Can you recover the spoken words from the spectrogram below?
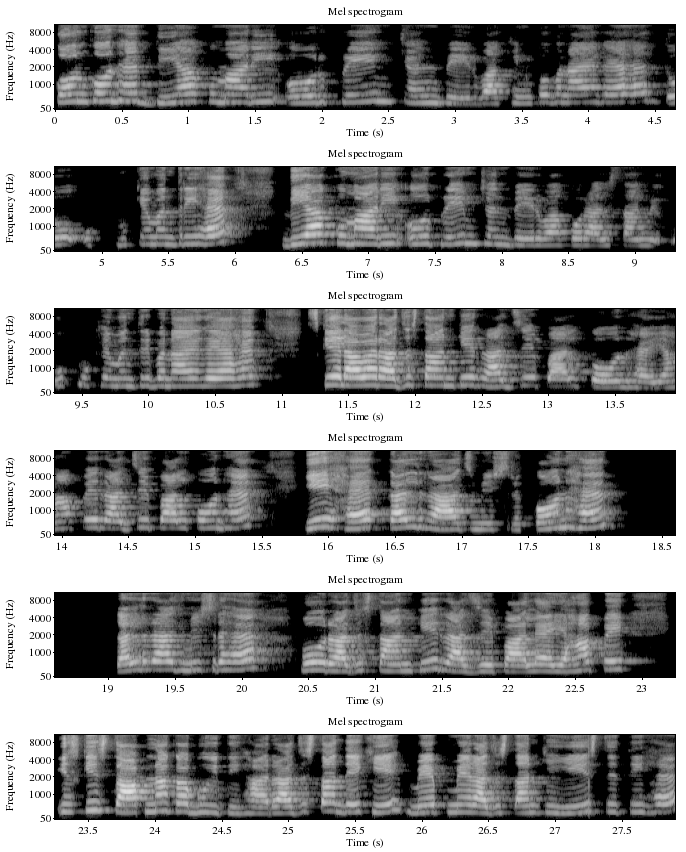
कौन कौन है? दिया कुमारी और प्रेमचंद बेरवा किनको बनाया गया है? दो उप मुख्यमंत्री है। दिया कुमारी और प्रेमचंद बेरवा को राजस्थान में उप मुख्यमंत्री बनाया गया है। इसके अलावा राजस्थान के राज्यपाल कौन है? यहाँ पे राज्यपाल कौन है? ये है कलराज मिश्र। कौन है? कलराज मिश्र है वो राजस्थान के राज्यपाल है। यहाँ पे इसकी स्थापना कब हुई थी? हाँ राजस्थान देखिए, मैप में राजस्थान की ये स्थिति है।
